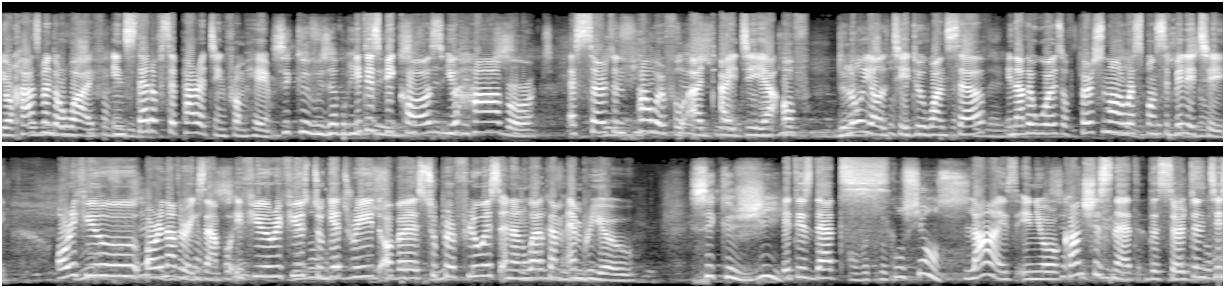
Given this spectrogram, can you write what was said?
your husband or wife, instead of separating from him, it is because you harbor a certain powerful à i- soi, idea of dit, de la loyalty to oneself, in other words, of personal responsibility. Or if you, or another example, if you refuse to get rid of a superfluous and unwelcome embryo, c'est que j'y it is that en votre conscience. lies in your Certitude, consciousness the mal certainty,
